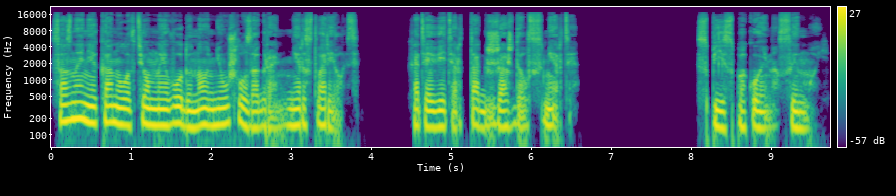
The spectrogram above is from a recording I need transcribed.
Сознание кануло в темные воды, но не ушло за грань, не растворилось. Хотя ветер так жаждал смерти. «Спи спокойно, сын мой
